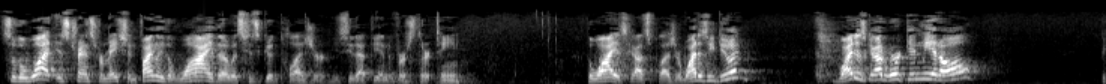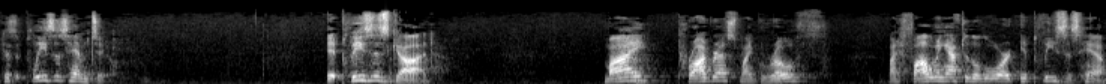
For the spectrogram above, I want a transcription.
So the what is transformation. Finally, the why, though, is his good pleasure. You see that at the end of verse 13. The why is God's pleasure. Why does he do it? Why does God work in me at all? Because it pleases him to. It pleases God. My progress, my growth, my following after the Lord, it pleases him.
